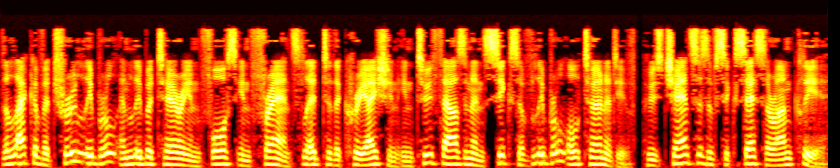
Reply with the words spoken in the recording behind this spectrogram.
the lack of a true liberal and libertarian force in France led to the creation in 2006 of Liberal Alternative, whose chances of success are unclear.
